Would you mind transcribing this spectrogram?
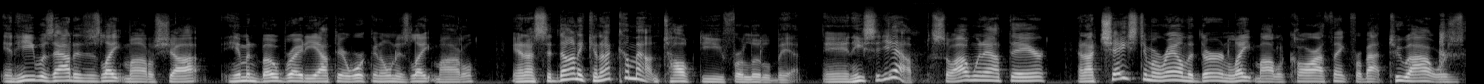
and he was out at his late model shop, him and Bo Brady out there working on his late model. And I said, Donnie, can I come out and talk to you for a little bit? And he said, Yeah. So I went out there and I chased him around the darn late model car, I think, for about two hours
